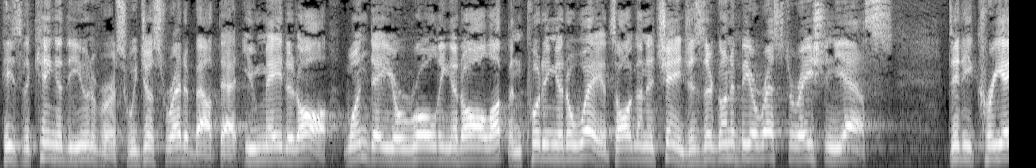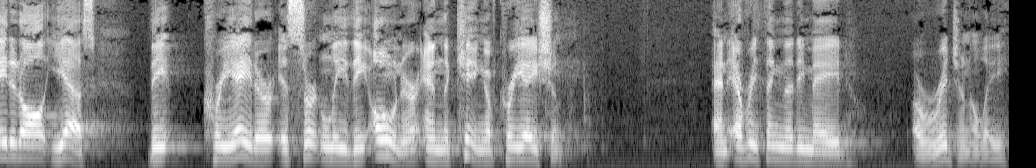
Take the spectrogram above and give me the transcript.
He's the king of the universe. We just read about that. You made it all. One day you're rolling it all up and putting it away. It's all going to change. Is there going to be a restoration? Yes. Did he create it all? Yes. The creator is certainly the owner and the king of creation. And everything that he made originally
